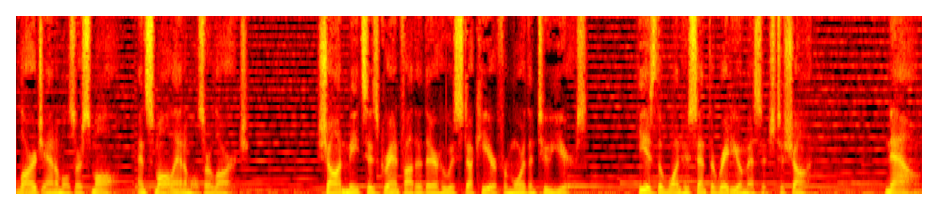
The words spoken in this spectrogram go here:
large animals are small, and small animals are large. Sean meets his grandfather there who is stuck here for more than two years. He is the one who sent the radio message to Sean. Now,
